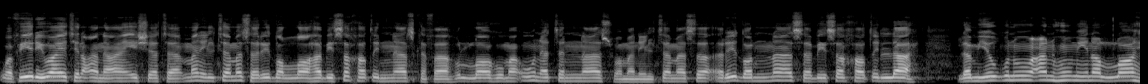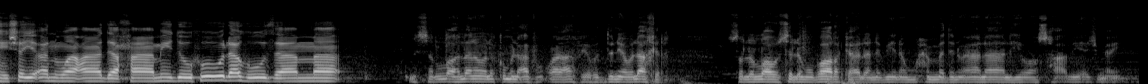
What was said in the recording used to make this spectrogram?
وفي رواية عن عائشة من التمس رضا الله بسخط الناس كفاه الله مؤونة الناس ومن التمس رضا الناس بسخط الله لم يغنوا عنه من الله شيئا وعاد حامده له ذاما. نسأل الله لنا ولكم العفو والعافية في الدنيا والآخرة. صلى الله وسلم وبارك على نبينا محمد وعلى آله وأصحابه أجمعين.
